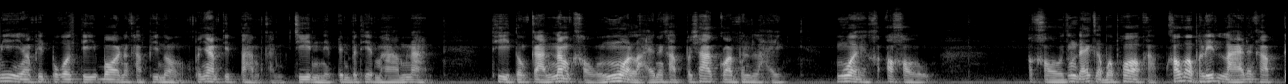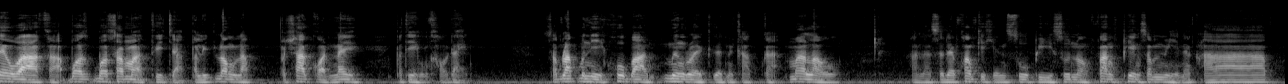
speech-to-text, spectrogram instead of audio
มีอย่างผิดปกติบอนะครับ พี่น้องพยายามติดตามกันจีนเนี่ยเป็นประเทศมหาอำนาจ ที่ต้องการนำเขางัวหลายนะครับ ประชากรเพิ่นหลายงัวเอาเขาเอาเขาทั้งใดกับบ่พ่อครับ เขาก็ผลิตหลายนะครับ แต่ว่าก็บ่บ่สามารถที่จะผลิตรองรับประชากรในประเทศของเขาได้สำหรับมื้อนี้โคบานเมืองรอยเกิดนะครับกะมาเราอ่าและแสดงความคิดเห็นสู่พี่สู่น้องฟังเพียงซ้ำนี้นะครับ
